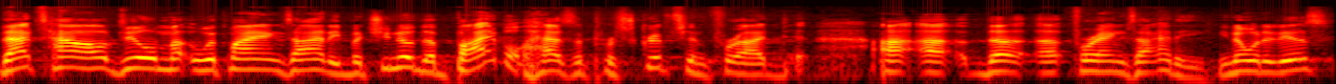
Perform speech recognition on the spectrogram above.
That's how I'll deal with my anxiety. But you know, the Bible has a prescription for, uh, uh, the, uh, for anxiety. You know what it is?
